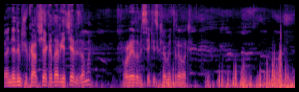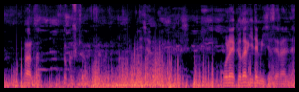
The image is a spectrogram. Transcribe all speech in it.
Ben dedim şu karşıya kadar geçeriz ama oraya da bir 8 kilometre var. Pardon 9 kilometre. Gideceğim. Oraya kadar gidemeyeceğiz herhalde.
